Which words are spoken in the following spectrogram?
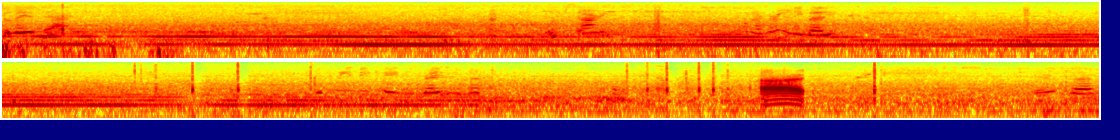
so they attacked. Oops, sorry. I don't want to hurt anybody. The queen bee cage is right in the middle. Alright. There's the queen bee.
